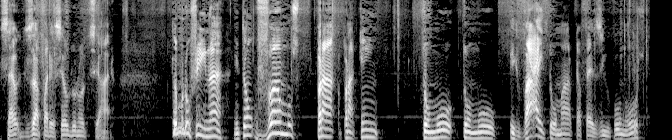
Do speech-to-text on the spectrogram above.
saiu, desapareceu do noticiário. Estamos no fim, né? Então vamos para quem tomou tomou e vai tomar cafezinho conosco.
